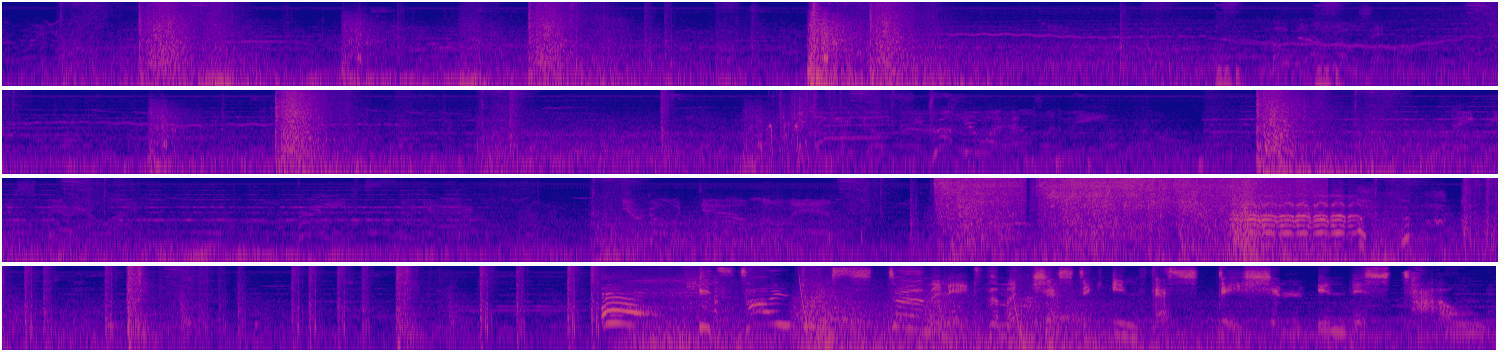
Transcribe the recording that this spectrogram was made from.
It's time to exterminate the majestic infestation in this town.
